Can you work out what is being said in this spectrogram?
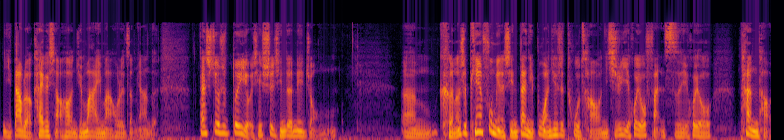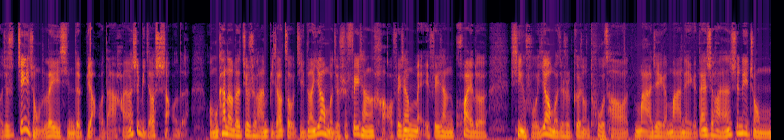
你大不了开个小号，你去骂一骂或者怎么样的。但是就是对有些事情的那种，嗯，可能是偏负面的事情，但你不完全是吐槽，你其实也会有反思，也会有探讨，就是这种类型的表达好像是比较少的。我们看到的就是好像比较走极端，要么就是非常好、非常美、非常快乐、幸福，要么就是各种吐槽、骂这个骂那个。但是好像是那种，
